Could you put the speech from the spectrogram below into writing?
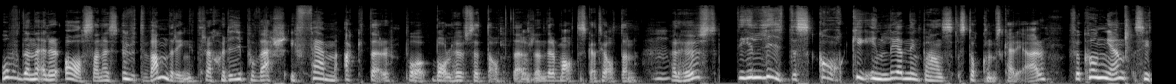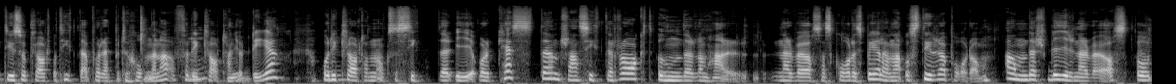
Oden eller Asanes utvandring, tragedi på vers i fem akter på Bollhuset då, där den dramatiska teatern höll hus. Det är lite skakig inledning på hans Stockholmskarriär. För kungen sitter ju såklart och tittar på repetitionerna, för det är klart han gör det. Och det är klart att han också sitter i orkestern, så han sitter rakt under de här nervösa skådespelarna och stirrar på dem. Anders blir nervös och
